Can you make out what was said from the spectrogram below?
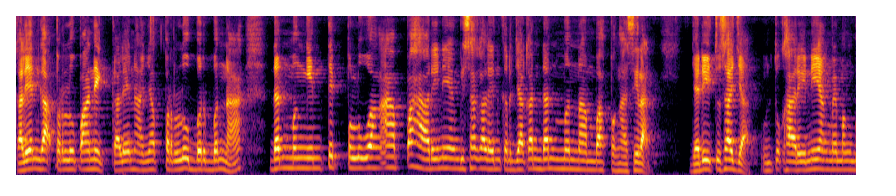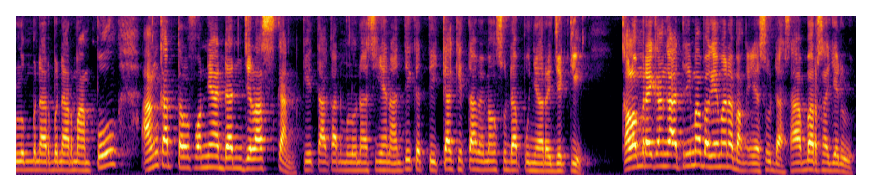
Kalian nggak perlu panik kalian hanya perlu berbenah dan mengintip peluang apa hari ini yang bisa kalian kerjakan dan menambah penghasilan jadi itu saja untuk hari ini yang memang belum benar-benar mampu angkat teleponnya dan jelaskan kita akan melunasinya nanti ketika kita memang sudah punya rejeki. Kalau mereka nggak terima bagaimana bang? Ya sudah sabar saja dulu.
